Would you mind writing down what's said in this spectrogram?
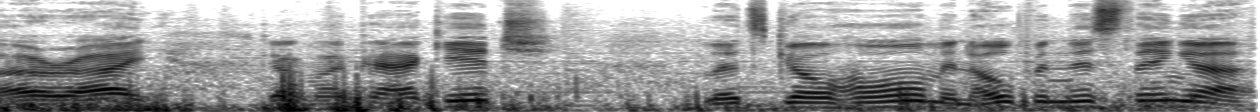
All right, got my package. Let's go home and open this thing up.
